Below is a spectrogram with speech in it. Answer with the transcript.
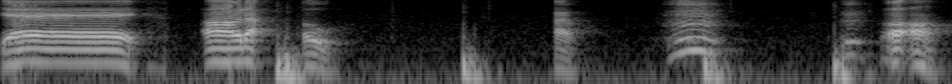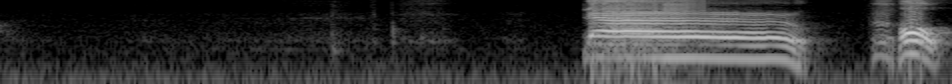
Yay! Oh. Oh. Ow. uh-uh. No! Oh!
